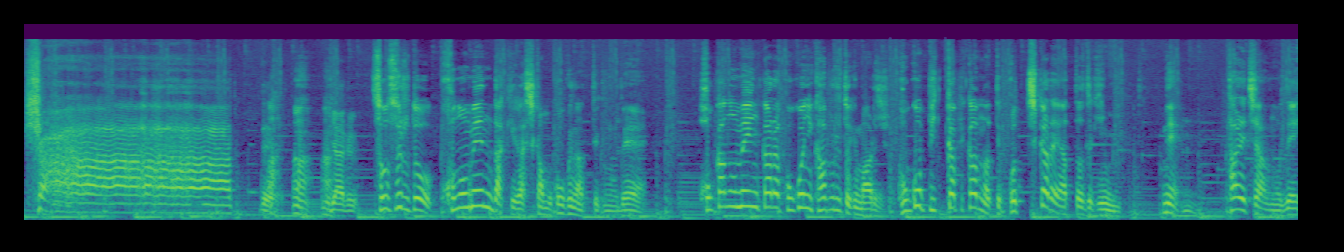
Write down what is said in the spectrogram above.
シャーあうんうん。ってやる。そうするとこの面だけがしかも濃くなっていくので他の面からここにかぶる時もあるでしょ。ここピッカピカになってこっちからやった時にねうん。垂れちゃうので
